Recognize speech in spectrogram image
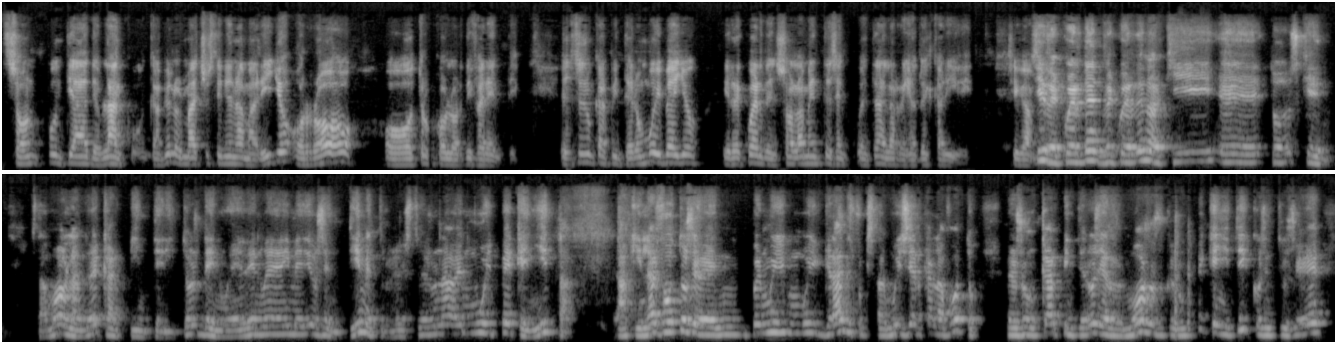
son punteadas de blanco. En cambio, los machos tienen amarillo o rojo o otro color diferente. Este es un carpintero muy bello y recuerden, solamente se encuentra en la región del Caribe. Sigamos. Sí, recuerden, recuerden aquí eh, todos que Estamos hablando de carpinteritos de 9, 9 y medio centímetros. Esto es una ave muy pequeñita. Aquí en las fotos se ven pues, muy, muy grandes porque están muy cerca la foto, pero son carpinteros hermosos, que son pequeñitos, inclusive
